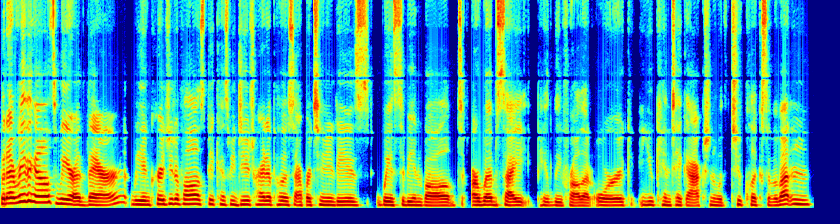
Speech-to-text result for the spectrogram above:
But everything else, we are there. We encourage you to follow us because we do try to post opportunities, ways to be involved. Our website, paidleaveforall.org, you can take action with two clicks of a button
